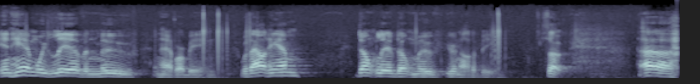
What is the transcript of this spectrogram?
In Him we live and move and have our being. Without Him, don't live, don't move, you're not a being. So, uh,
